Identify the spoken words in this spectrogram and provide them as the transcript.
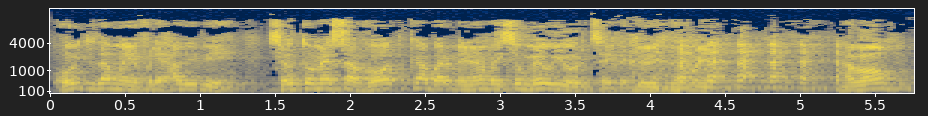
Oito da manhã. Eu falei, Habibi, se eu tomar essa vodka, Barmenã vai ser o meu yortzeit daqui oito da manhã. tá bom?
